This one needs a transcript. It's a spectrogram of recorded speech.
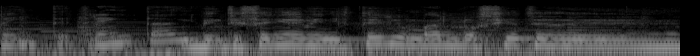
20, 30 años? 26 años de ministerio más los 7 de...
